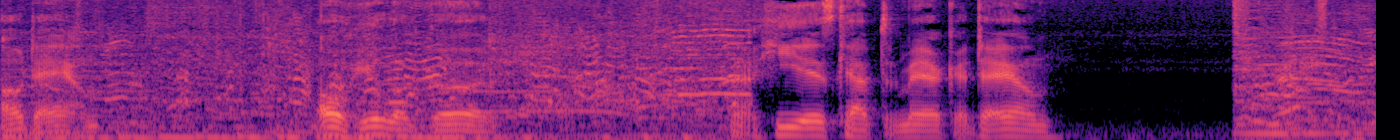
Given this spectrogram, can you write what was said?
Oh, damn. Oh, he look good. Yeah, he is Captain America. Damn. You're supposed to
